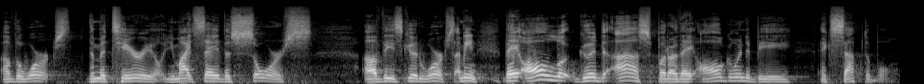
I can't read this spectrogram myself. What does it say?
of the works, the material. You might say the source of these good works. I mean, they all look good to us, but are they all going to be acceptable?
